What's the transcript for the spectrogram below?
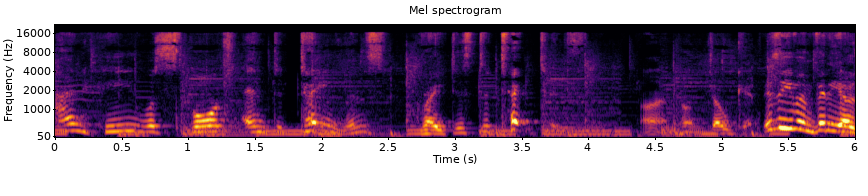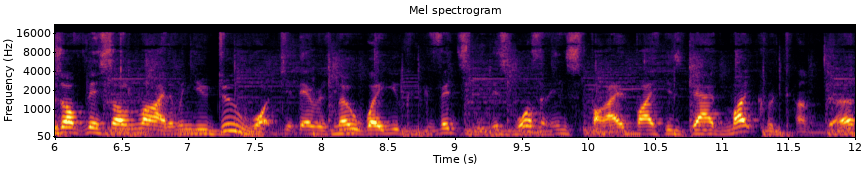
and he was sports entertainment's greatest detective. I'm not joking. There's even videos of this online, and when you do watch it, there is no way you can convince me this wasn't inspired by his dad, Mike Rotunda,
